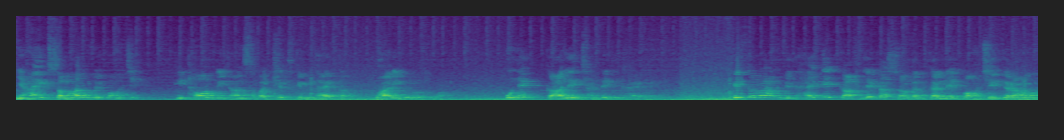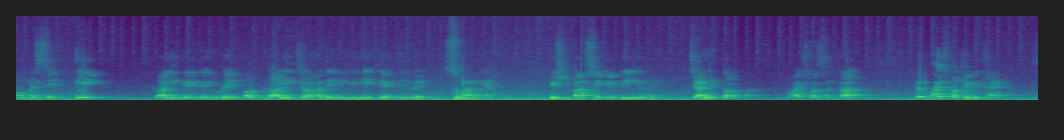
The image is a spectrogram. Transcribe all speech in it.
यहाँ एक समारोह में पहुँचे किठौर विधानसभा क्षेत्र के विधायक का भारी विरोध हुआ। उन्हें काले झंडे दिखाए गए। इस दौरान विधायक के काफिले का स्वागत करने पहुँचे ग्रामीणों में से एक गाली देते हुए और गाड़ी चढ़ा देने के लिए कहते हुए सुना गया। इस आशय के वीडियो ने ज़ाहिर तौर पर भाजपा सरकार वे भाजपा के विधायक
